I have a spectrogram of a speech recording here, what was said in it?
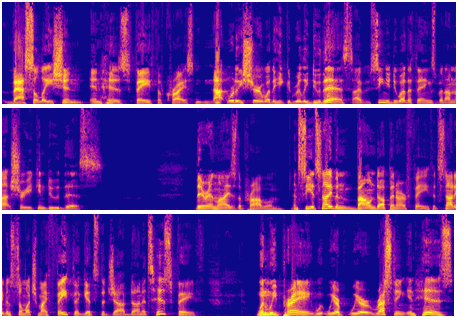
vacillation in his faith of Christ. Not really sure whether he could really do this. I've seen you do other things, but I'm not sure you can do this. Therein lies the problem. And see, it's not even bound up in our faith. It's not even so much my faith that gets the job done. It's His faith. When we pray, we are, we are resting in His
